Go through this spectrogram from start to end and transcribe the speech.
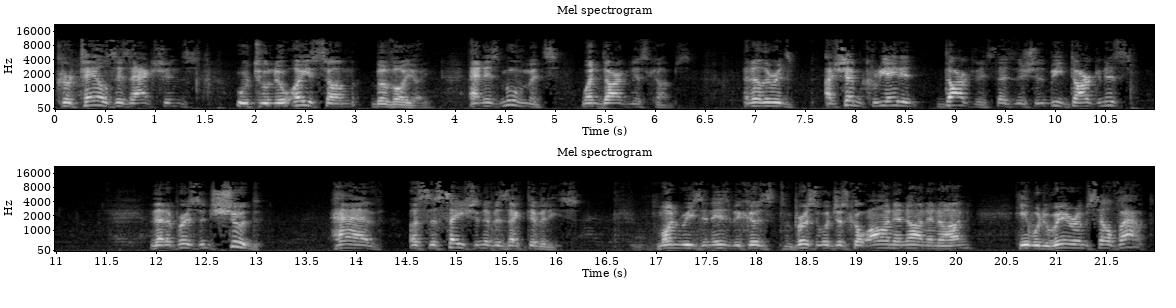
curtails his actions, utunu oisam and his movements when darkness comes. In other words, Hashem created darkness. That there should be darkness. That a person should have a cessation of his activities. One reason is because the person would just go on and on and on. He would wear himself out.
